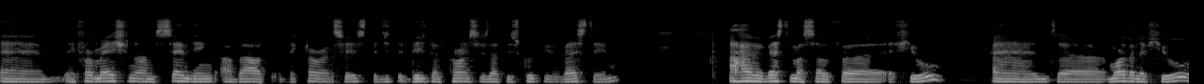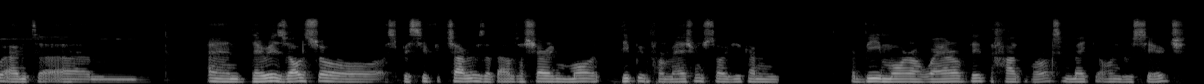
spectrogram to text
um, information I'm sending about the currencies, the digital currencies that is good to invest in. I have invested myself uh, a few, and uh, more than a few, and um, and there is also specific channels that are also sharing more deep information, so you can be more aware of it, how it works, and make your own research.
